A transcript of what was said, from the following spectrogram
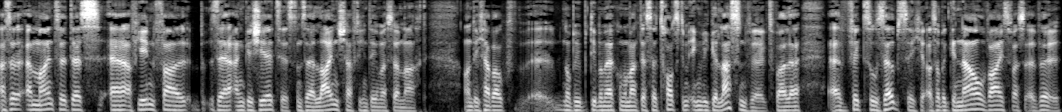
Also er meinte, dass er auf jeden Fall sehr engagiert ist und sehr leidenschaftlich in dem, was er macht. Und ich habe auch äh, nur die Bemerkung gemacht, dass er trotzdem irgendwie gelassen wirkt, weil er, er wirkt so selbstsicher, als ob er genau weiß, was er will.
